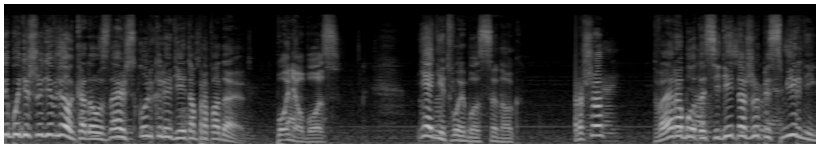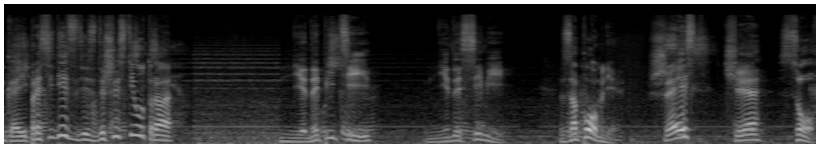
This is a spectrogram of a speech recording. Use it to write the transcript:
Ты будешь удивлен, когда узнаешь, сколько людей там пропадают. Понял, босс. Я не твой босс, сынок. Хорошо? Твоя работа сидеть на жопе смирненько и просидеть здесь до 6 утра. Не до 5, не до 7. Запомни, 6 часов.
